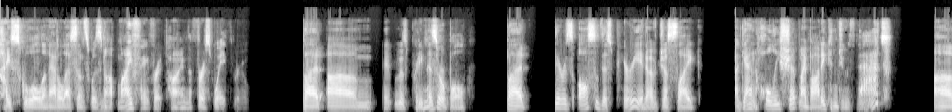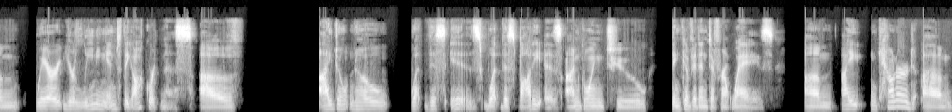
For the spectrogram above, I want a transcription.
high school and adolescence was not my favorite time the first way through. But um, it was pretty miserable. But there's also this period of just like, again, holy shit, my body can do that. Um, where you're leaning into the awkwardness of, I don't know what this is, what this body is. I'm going to think of it in different ways. Um, I encountered um,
